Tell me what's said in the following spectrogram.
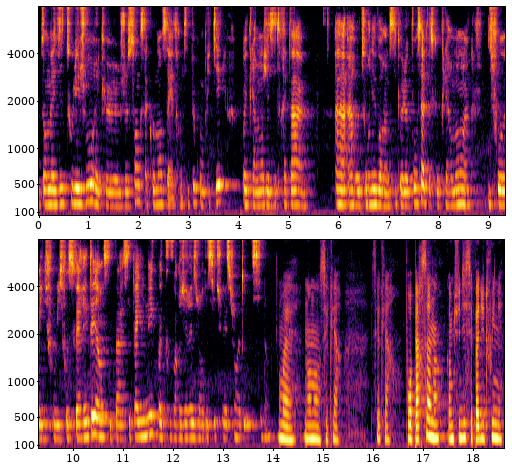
dans ma vie de tous les jours et que je sens que ça commence à être un petit peu compliqué, ouais, clairement, j'hésiterai pas à, retourner voir un psychologue pour ça parce que clairement, il faut, il faut, il faut se faire aider. Hein. C'est pas, pas inné quoi, de pouvoir gérer ce genre de situation à domicile. Hein. Ouais, non, non, c'est clair. C'est clair pour personne. Hein. Comme tu dis, c'est pas du tout inné.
